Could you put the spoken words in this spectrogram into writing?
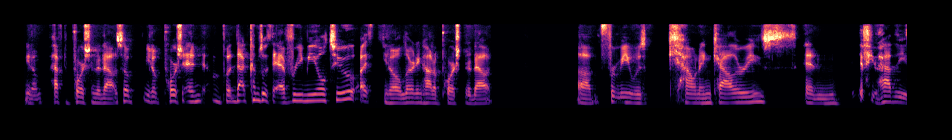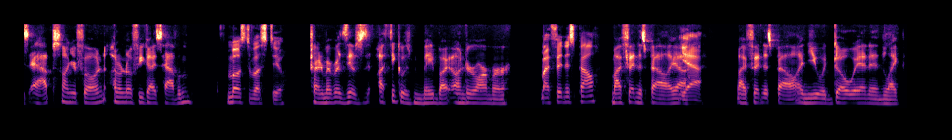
You know, have to portion it out. So, you know, portion and but that comes with every meal too. I you know, learning how to portion it out um, for me was counting calories. And if you have these apps on your phone, I don't know if you guys have them. Most of us do. trying to remember, it was, I think it was made by Under Armour, My fitness pal? My Fitness Pal. Yeah, Yeah. My Fitness Pal. And you would go in and like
